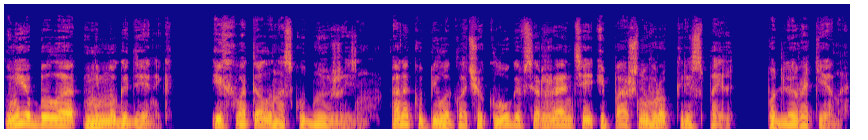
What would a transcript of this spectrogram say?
У нее было немного денег. Их хватало на скудную жизнь. Она купила клочок луга в Сержанте и пашню в Рок-Криспель, подле Ракена.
